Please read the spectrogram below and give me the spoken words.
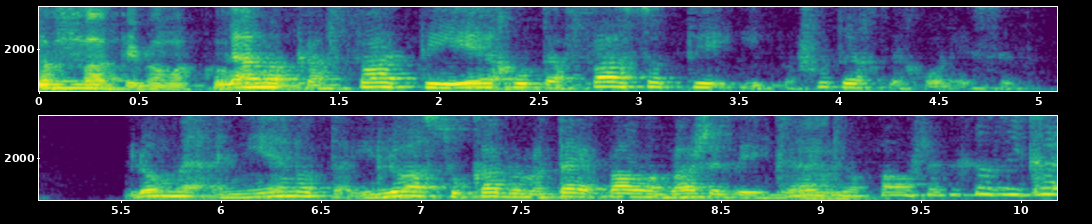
קפאתי במקום? למה קפאתי, איך הוא תפס אותי, היא פשוט הולכת לאכול עשב. לא מעניין אותה, היא לא עסוקה במתי הפעם הבאה שזה יקרה, כן. כי הפעם שזה יקרה, זה יקרה.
